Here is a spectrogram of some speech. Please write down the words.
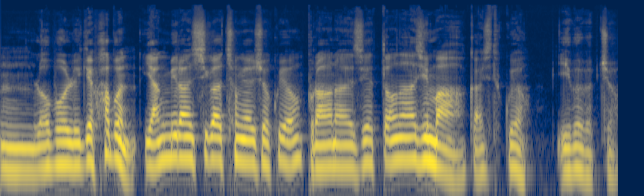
음, 러브홀릭의 화분, 양미란 씨가 청해 주셨고요. 브라운 아이즈의 떠나지 마까지 듣고요. 2부 뵙죠.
